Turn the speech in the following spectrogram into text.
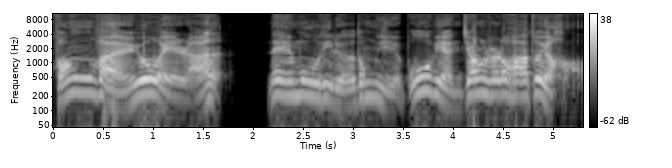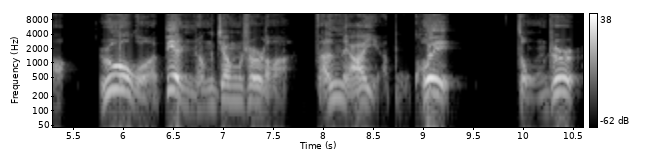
防范于未然。那墓地里的东西不变僵尸的话最好，如果变成僵尸的话，咱俩也不亏。总之，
